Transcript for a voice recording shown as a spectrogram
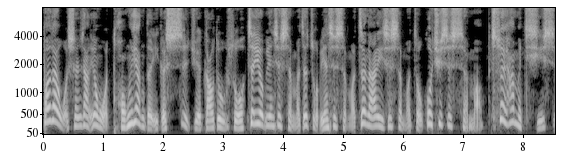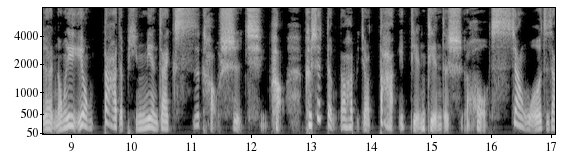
抱在我身上，用我同样的一个视觉高度说，这右边是什么，这左边是什么，这哪里是什么，走过去是什么。所以他们其实很容易用大的平面在思考事情。好，可是等到他比较大一点点的时候，像我儿子这样。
